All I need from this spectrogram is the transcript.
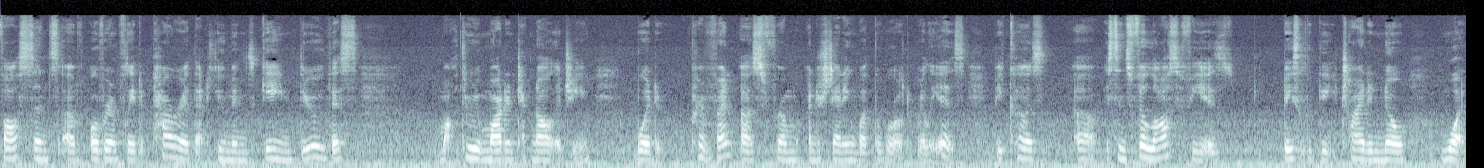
false sense of overinflated power that humans gain through this through modern technology would prevent us from understanding what the world really is because uh, since philosophy is basically trying to know what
